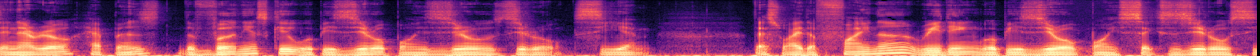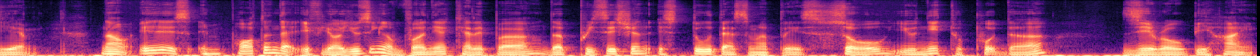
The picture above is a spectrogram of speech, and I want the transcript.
scenario happens the vernier scale will be 0.00 cm. That's why the final reading will be 0.60 cm. Now it is important that if you are using a vernier caliper the precision is two decimal place so you need to put the zero behind.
